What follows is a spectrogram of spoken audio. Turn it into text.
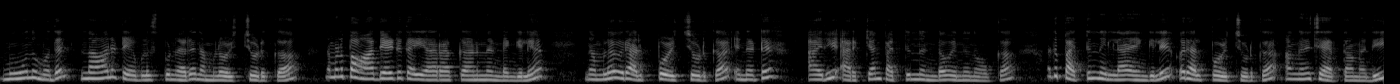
മൂന്ന് മുതൽ നാല് ടേബിൾ സ്പൂൺ വരെ നമ്മൾ ഒഴിച്ചു കൊടുക്കുക. നമ്മളിപ്പോൾ ആദ്യമായിട്ട് തയ്യാറാക്കുകയാണെന്നുണ്ടെങ്കിൽ നമ്മൾ ഒരു അല്പം ഒഴിച്ചു കൊടുക്കുക. എന്നിട്ട് അരി അരയ്ക്കാൻ പറ്റുന്നുണ്ടോ എന്ന് നോക്കുക. അത് പറ്റുന്നില്ല എങ്കിൽ ഒരല്പം ഒഴിച്ചു കൊടുക്കുക. അങ്ങനെ ചേർത്താൽ മതി.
